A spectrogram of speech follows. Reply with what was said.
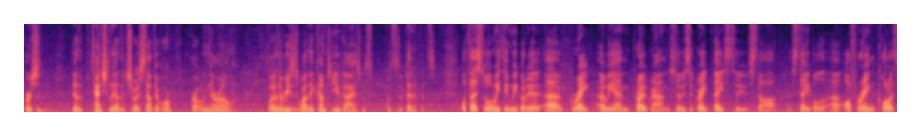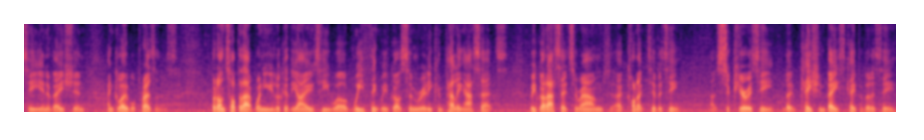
versus the other, potentially other choices out there or growing their own? What are the reasons why they come to you guys? What's, what's the benefits? Well, first of all, we think we've got a, a great OEM program, so it's a great base to start, a stable uh, offering, quality, innovation, and global presence. But on top of that, when you look at the IoT world, we think we've got some really compelling assets. We've got assets around uh, connectivity, uh, security, location-based capability.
